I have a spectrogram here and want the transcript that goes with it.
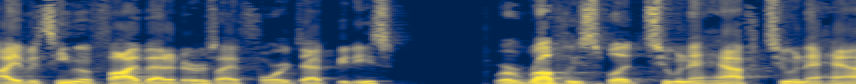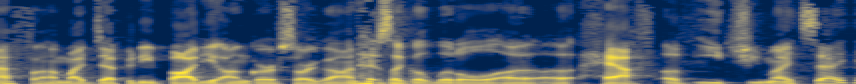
I have a team of five editors, I have four deputies we're roughly split two and a half, two and a half. Uh, my deputy Batya Ungar Sargon has like a little uh, half of each, you might say.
